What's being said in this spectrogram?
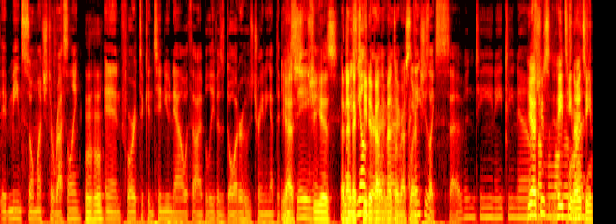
it means so much to wrestling, Mhm. and for it to continue now with I believe his daughter who's training at the Yes, PC. she is an NXT younger. developmental I- wrestler. I think she's like 17, 18 now. yeah, she's along those 18, lines. 19.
